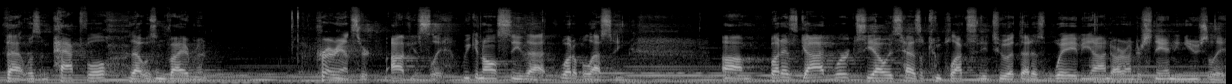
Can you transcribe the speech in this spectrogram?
that was impactful, that was environment. Prayer answered, obviously. We can all see that. What a blessing. Um, but as God works, He always has a complexity to it that is way beyond our understanding, usually.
